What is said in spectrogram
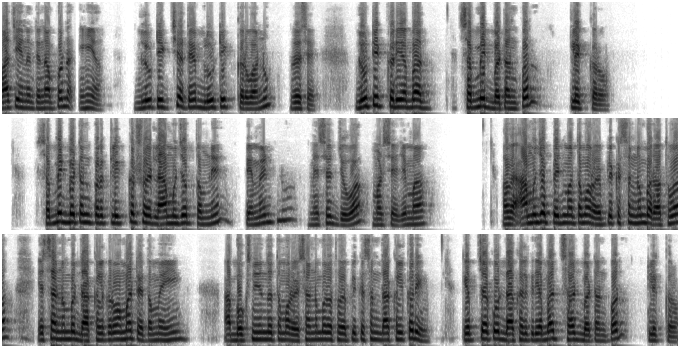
વાંચી અને તેના પર અહીંયા બ્લુ ટીક છે તે બ્લુ ટીક કરવાનું રહેશે. બ્લુ ટીક કર્યા બાદ સબમિટ બટન પર ક્લિક કરો. સબમિટ બટન પર ક્લિક કરશો એટલે આ મુજબ તમને પેમેન્ટનો મેસેજ જોવા મળશે. જેમાં હવે આ મુજબ પેજમાં તમારો એપ્લિકેશન નંબર અથવા એસઆર નંબર દાખલ કરવા માટે તમે અહીં આ બોક્સની અંદર તમારો એસઆર નંબર અથવા એપ્લિકેશન દાખલ કરી કેપ્ચા કોડ દાખલ કર્યા બાદ સર્ચ બટન પર ક્લિક કરો.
